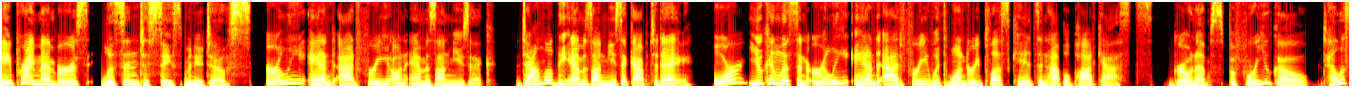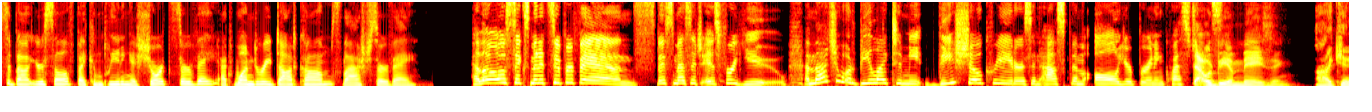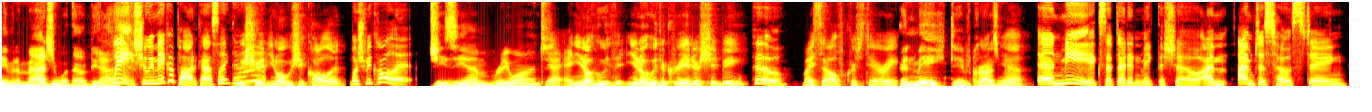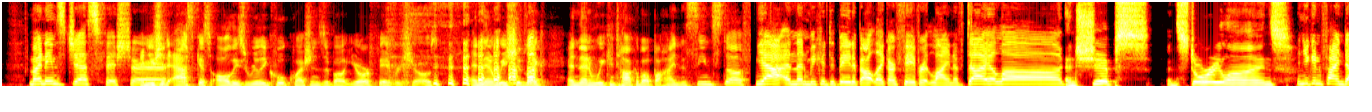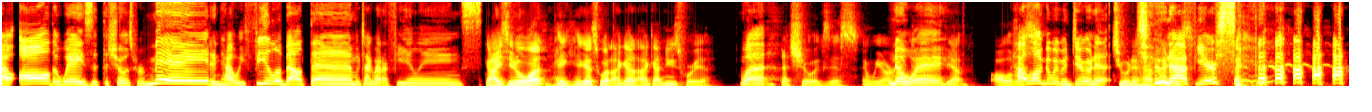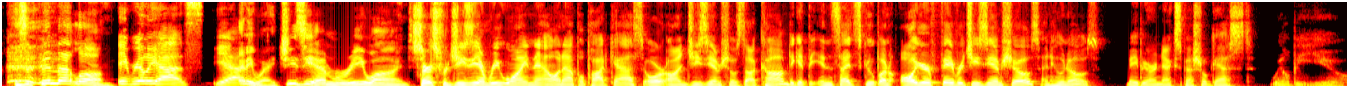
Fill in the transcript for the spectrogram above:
Hey Prime members, listen to Seis Minutos, early and ad-free on Amazon Music. Download the Amazon Music app today. Or you can listen early and ad-free with Wondery Plus Kids and Apple Podcasts. Grown-ups, before you go, tell us about yourself by completing a short survey at wondery.com/survey. Hello, Six Minute Superfans! This message is for you. Imagine what it would be like to meet these show creators and ask them all your burning questions. That would be amazing. I can't even imagine what that would be like. Wait, should we make a podcast like that? We should. You know what we should call it? What should we call it? GZM Rewind? Yeah, and you know who the, you know who the creators should be? Who? Myself, Chris Terry, and me, David Kreisman. Yeah, and me, except I didn't make the show. I'm I'm just hosting. My name's Jess Fisher. And you should ask us all these really cool questions about your favorite shows, and then we should like, and then we can talk about behind the scenes stuff. Yeah, and then we could debate about like our favorite line of dialogue and ships and storylines. And you can find out all the ways that the shows were made and how we feel about them. We talk about our feelings. Guys, you know what? Hey, hey, guess what? I got I got news for you. What? That show exists, and we are. No way. Good. Yep. All of us. How us. long have we been doing it? Two and a half Two and a years. years. Has it been that long? it really has. Yeah. Anyway, GZM Rewind. Search for GZM Rewind now on Apple Podcasts or on gzmshows.com to get the inside scoop on all your favorite GZM shows. And who knows, maybe our next special guest will be you.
